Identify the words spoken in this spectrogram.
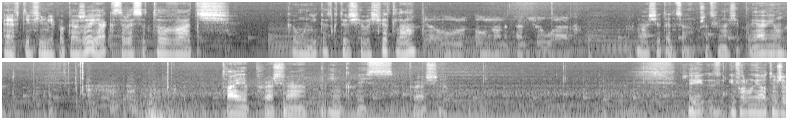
E, W tym filmie pokażę, jak zresetować komunikat, który się wyświetla. Właśnie ten, co przed chwilą się pojawił. Tire pressure, increase pressure. Czyli informuje o tym, że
